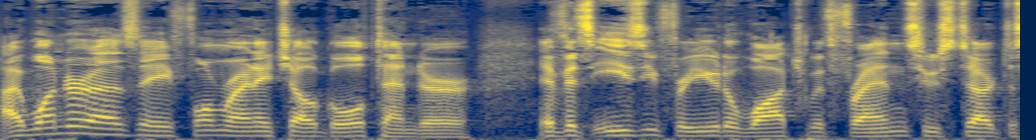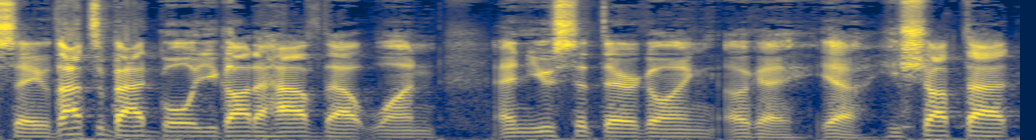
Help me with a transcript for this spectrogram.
I wonder, as a former NHL goaltender, if it's easy for you to watch with friends who start to say, that's a bad goal, you got to have that one. And you sit there going, okay, yeah, he shot that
